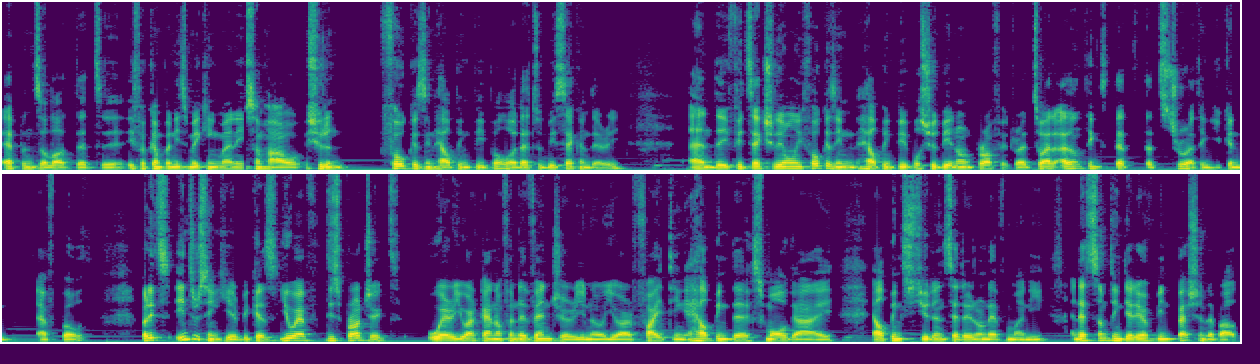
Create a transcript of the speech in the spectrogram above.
happens a lot that uh, if a company is making money somehow shouldn't focus in helping people or that would be secondary. And if it's actually only focusing helping people should be a non-profit right? So I, I don't think that that's true. I think you can have both but it's interesting here because you have this project where you are kind of an avenger you know you are fighting helping the small guy helping students that they don't have money. And that's something that you have been passionate about.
